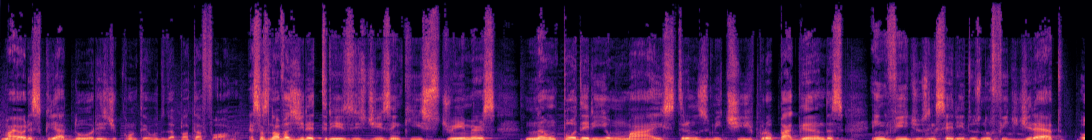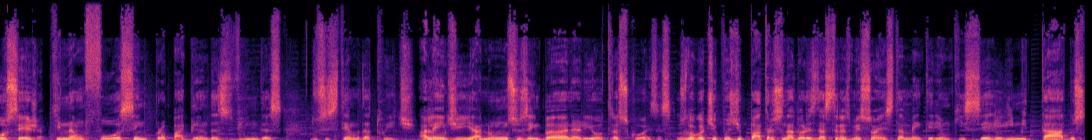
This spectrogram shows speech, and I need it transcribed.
maiores criadores de conteúdo da plataforma. Essas novas diretrizes dizem que streamers não poderiam mais transmitir propagandas em vídeos inseridos no feed direto, ou seja, que não fossem propagandas vindas do sistema da Twitch, além de anúncios em banner e outras coisas. Os logotipos de patrocinadores das transmissões também teriam que ser limitados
